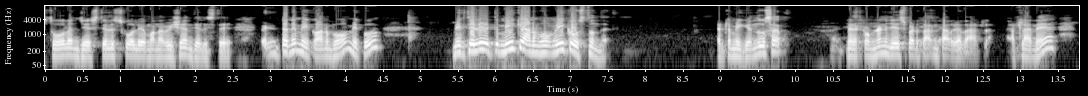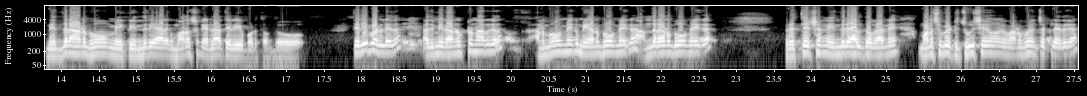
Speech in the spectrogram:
స్థూలం చేసి తెలుసుకోలేమన్న విషయం తెలిస్తే వెంటనే మీకు అనుభవం మీకు మీకు తెలియ మీకే అనుభవం మీకే వస్తుంది. అట్లా మీకు ఎందుకు సార్? మీరు అట్లా ఉండండి చేసి పెడతా అంటారు కదా అట్లా. అట్లానే నిద్ర అనుభవం మీకు ఇంద్రియాలకు మనసుకు ఎలా తెలియబడుతుందో. తెలియబడలేదా? అది మీరు అనుకుంటున్నారు కదా? అవును అనుభవమేగా? మీ అనుభవమేగా? అందరి అనుభవమేగా? ప్రత్యక్షంగా ఇంద్రియాలతో కానీ మనసు పెట్టి చూసే అనుభవించట్లేదుగా.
